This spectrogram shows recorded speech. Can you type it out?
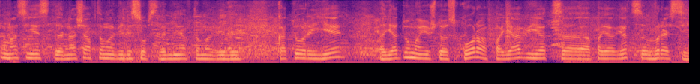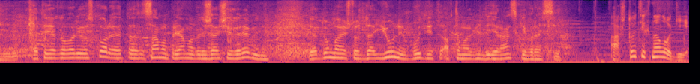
У нас есть наши автомобили, собственные автомобили, которые я думаю, что скоро появятся, появятся в России. Это я говорю скоро, это самое прямо ближайшее время. Я думаю, что до июня будет автомобиль иранский в России. А что технологии?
